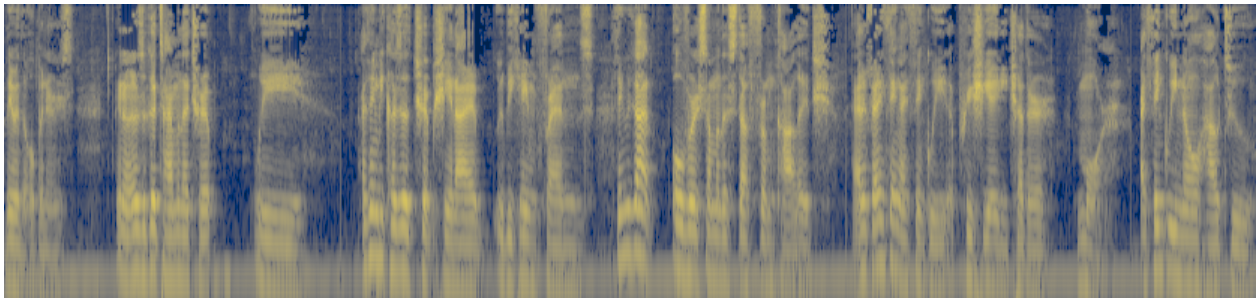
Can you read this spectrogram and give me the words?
They were the openers. You know, it was a good time on that trip. We, I think because of the trip, she and I, we became friends. I think we got over some of the stuff from college. And if anything, I think we appreciate each other more. I think we know how to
